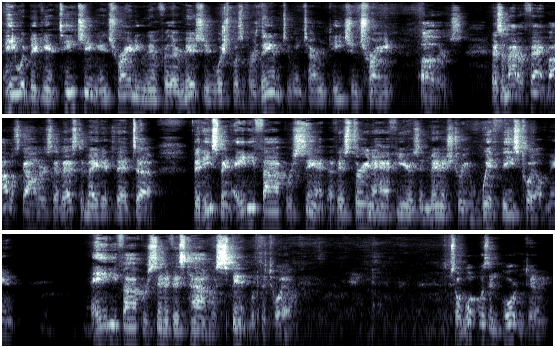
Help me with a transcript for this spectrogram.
He would begin teaching and training them for their mission, which was for them to in turn teach and train others. As a matter of fact, Bible scholars have estimated that uh, that he spent 85% of his three and a half years in ministry with these 12 men. 85% of his time was spent with the 12. So what was important to him?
